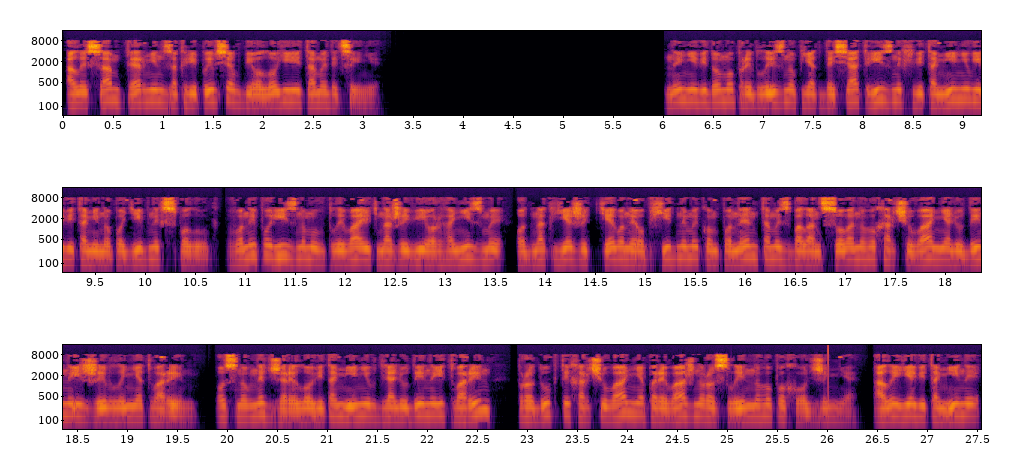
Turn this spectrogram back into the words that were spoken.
але сам термін закріпився в біології та медицині. Нині відомо приблизно 50 різних вітамінів і вітаміноподібних сполук. Вони по-різному впливають на живі організми, однак є життєво необхідними компонентами збалансованого харчування людини і живлення тварин. Основне джерело вітамінів для людини і тварин продукти харчування переважно рослинного походження, але є вітаміни,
